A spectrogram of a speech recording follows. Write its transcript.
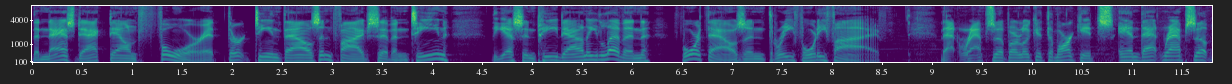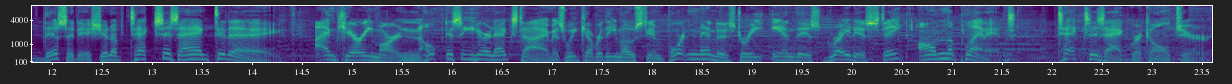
The Nasdaq down 4 at 13,517. The S&P down 11, 4,345. That wraps up our look at the markets, and that wraps up this edition of Texas Ag Today. I'm Carey Martin. Hope to see you here next time as we cover the most important industry in this greatest state on the planet Texas agriculture.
